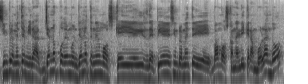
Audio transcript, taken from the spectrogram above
Simplemente mirar, ya no podemos, ya no tenemos que ir de pie, simplemente vamos con el Ikram volando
